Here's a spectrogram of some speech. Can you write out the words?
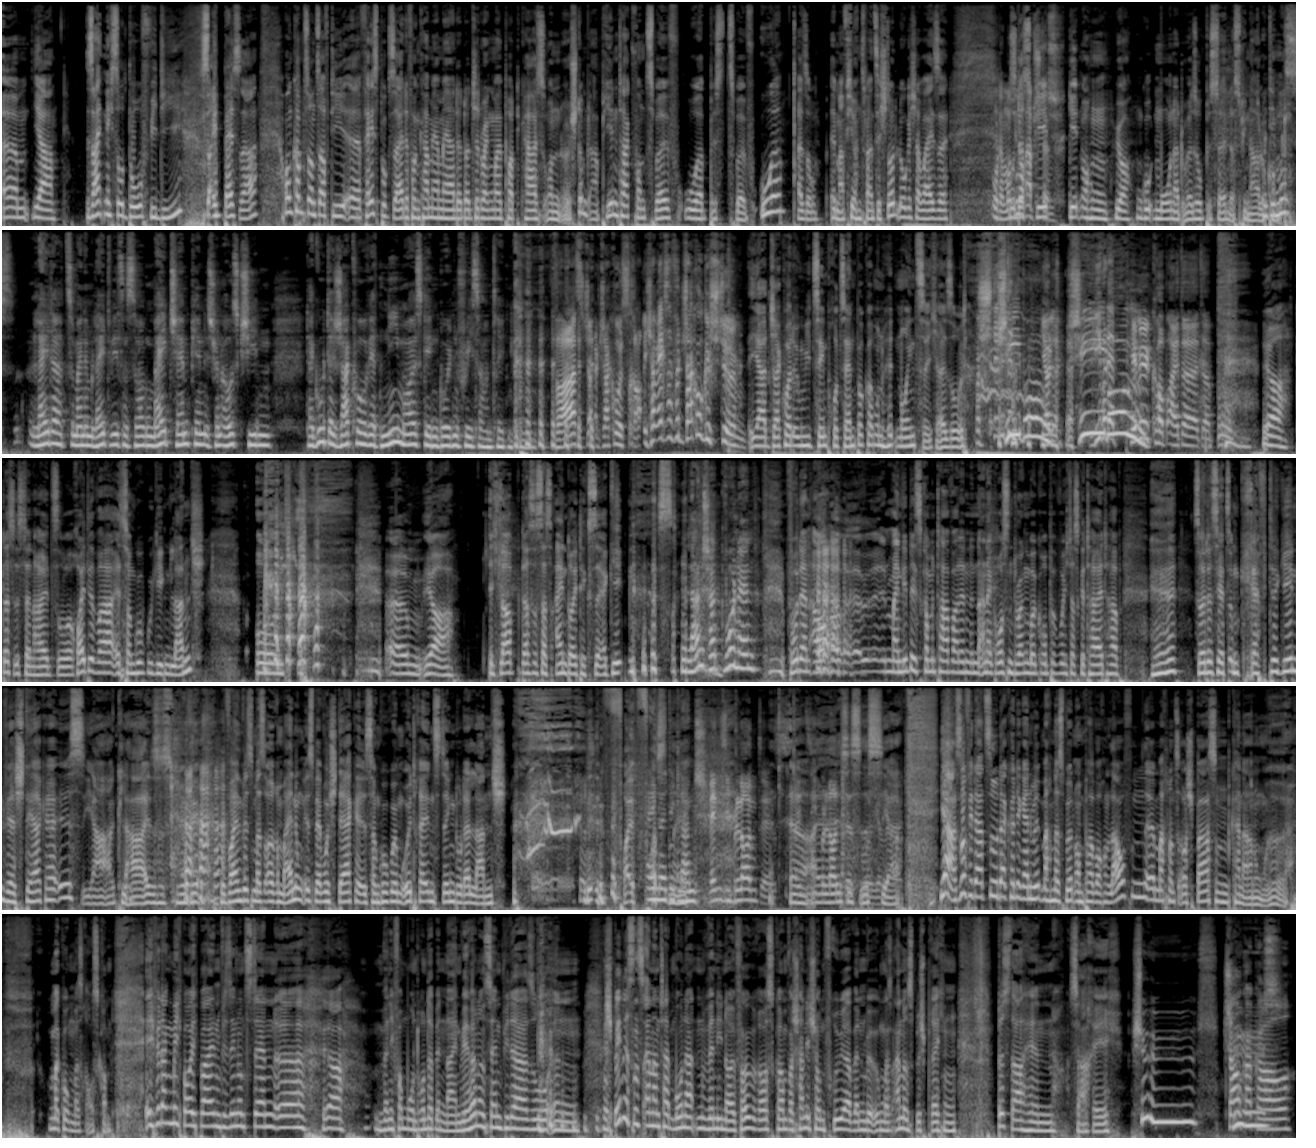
Ähm, ja, seid nicht so doof wie die, seid besser und kommt zu uns auf die äh, Facebook-Seite von Kamehameha, der Deutsche Dragon Ball Podcast und äh, stimmt ab. Jeden Tag von 12 Uhr bis 12 Uhr, also immer 24 Stunden logischerweise. Oh, da muss und ich noch das abstimmen. geht, geht noch ein, ja, einen guten Monat oder so, bis dann das Finale Und ich kommt. muss leider zu meinem Leidwesen sorgen, My Champion ist schon ausgeschieden. Der gute Jaco wird niemals gegen Golden Freezer antreten können. Was? Ja Jacko ist raus. Ich habe extra für Jacko gestimmt. ja, Jaco hat irgendwie 10% bekommen und Hit 90, also Was stimmt Schiebung! Ja, Lieber der Schiebung! Himmelkopf, Alter, Alter. Pff. Ja, das ist dann halt so. Heute war es Son Goku gegen Lunch und ähm, ja, ich glaube, das ist das eindeutigste Ergebnis. Lunch hat gewonnen. wo dann auch äh, mein Lieblingskommentar war dann in einer großen Dragon Ball Gruppe, wo ich das geteilt habe. Hä? Soll das jetzt um Kräfte gehen, wer stärker ist? Ja, klar, es ist, wir, wir, wir wollen wissen, was eure Meinung ist, wer wohl stärker ist, Son Goku im Ultra Instinkt oder Lunch. Voll Eindeutig. Lunch. Wenn sie blond ist. Ja, Wenn sie also blond ist, ist. ist ja. Ja, so viel dazu. Da könnt ihr gerne mitmachen. Das wird noch ein paar Wochen laufen. Äh, macht uns auch Spaß und keine Ahnung. Äh, mal gucken, was rauskommt. Ich bedanke mich bei euch beiden. Wir sehen uns dann, äh, ja, wenn ich vom Mond runter bin. Nein, wir hören uns dann wieder so in spätestens anderthalb Monaten, wenn die neue Folge rauskommt. Wahrscheinlich schon früher, wenn wir irgendwas anderes besprechen. Bis dahin sage ich Tschüss. Ciao, Tschüss. Kakao.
